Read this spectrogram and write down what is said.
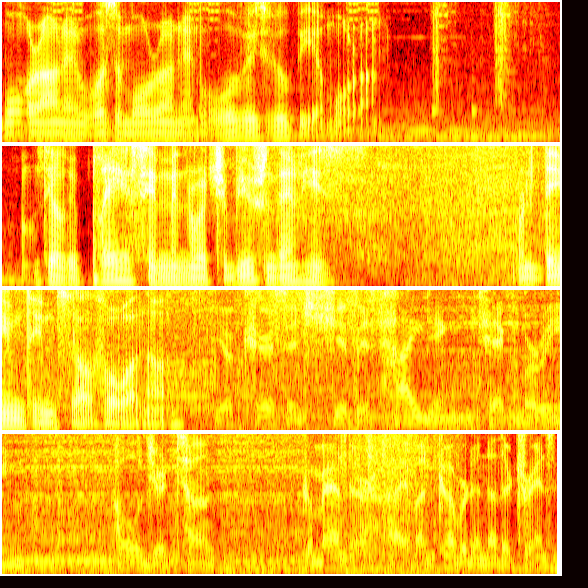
moron and was a moron and always will be a moron. Until you place him in retribution, then he's redeemed himself or whatnot. Your cursed ship is hiding, Tech Marine. Hold your tongue. Commander, I have uncovered another trans...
